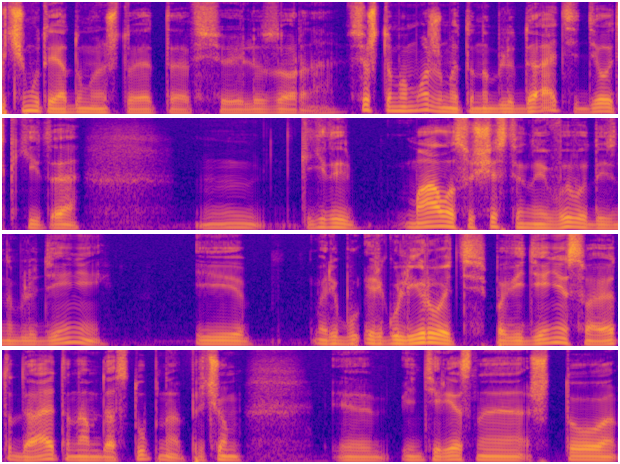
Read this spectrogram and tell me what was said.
Почему-то я думаю, что это все иллюзорно. Все, что мы можем, это наблюдать делать какие-то какие-то малосущественные выводы из наблюдений и регулировать поведение свое. Это да, это нам доступно. Причем э, интересно, что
